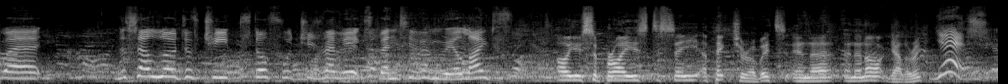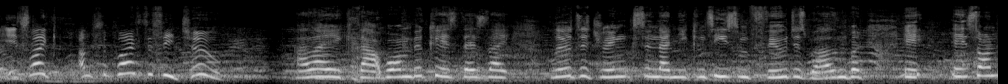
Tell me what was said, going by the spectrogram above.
where they sell loads of cheap stuff which is very expensive in real life. Are you surprised to see a picture of it in, a, in an art gallery? Yes, it's like I'm surprised to see two. I like that one because there's like loads of drinks and then you can see some food as well. But it it's on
